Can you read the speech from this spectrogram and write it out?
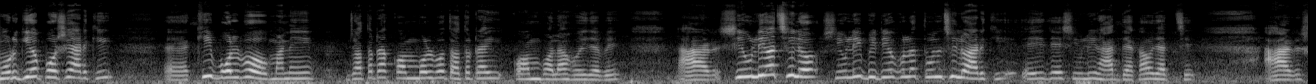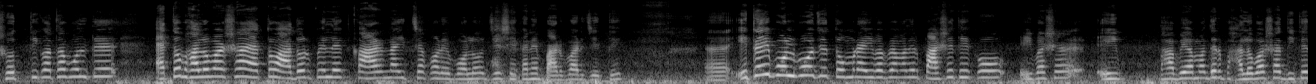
মুরগিও পোষে আর কি। কি বলব মানে যতটা কম বলব, ততটাই কম বলা হয়ে যাবে। আর শিউলিও ছিল, শিউলি ভিডিওগুলো তুলছিল আর কি। এই যে শিউলির হাত দেখাও যাচ্ছে। আর সত্যি কথা বলতে, এত ভালোবাসা, এত আদর পেলে কার না ইচ্ছা করে বলো যে সেখানে বারবার যেতে। এটাই বলব যে তোমরা এইভাবে আমাদের পাশে থেকো, এই বাসা এইভাবে আমাদের ভালোবাসা দিতে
